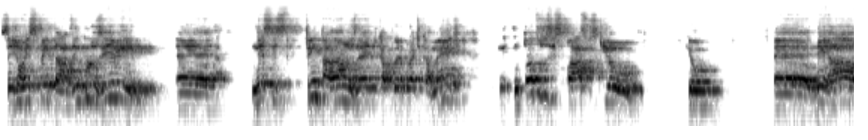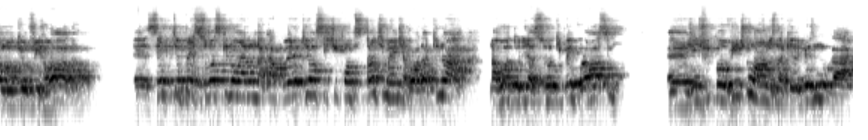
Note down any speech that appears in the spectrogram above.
sejam respeitadas. Inclusive, é, nesses 30 anos né, de capoeira praticamente, em todos os espaços que eu, que eu é, dei aula, que eu vi roda, é, sempre tinha pessoas que não eram da capoeira que iam assistir constantemente a roda. Aqui na, na rua Turiaçu, aqui bem próximo, é, a gente ficou 21 anos naquele mesmo lugar.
